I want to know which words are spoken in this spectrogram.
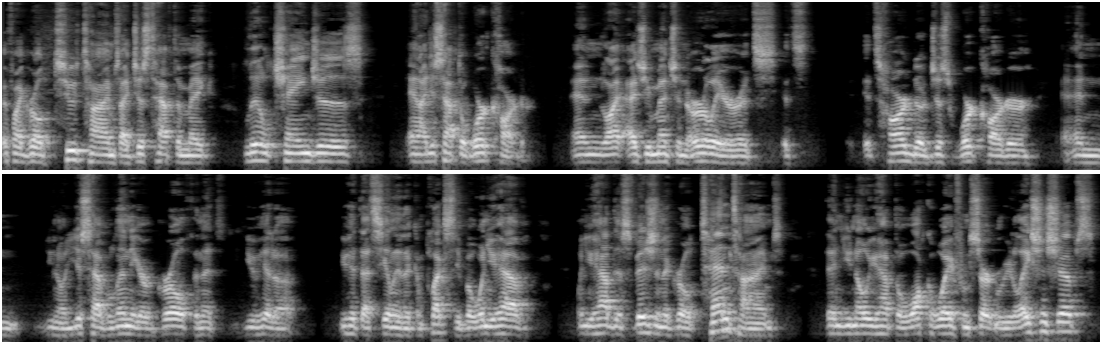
if I grow two times I just have to make little changes and I just have to work harder. And like as you mentioned earlier it's it's it's hard to just work harder and you know you just have linear growth and it's you hit a you hit that ceiling of complexity. But when you have when you have this vision to grow 10 times then you know you have to walk away from certain relationships.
